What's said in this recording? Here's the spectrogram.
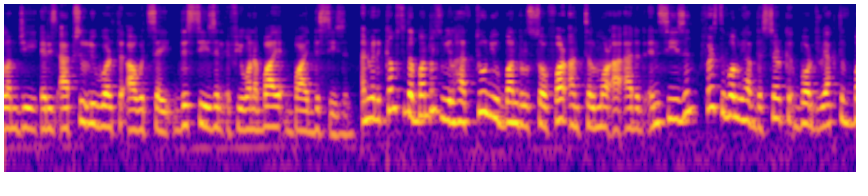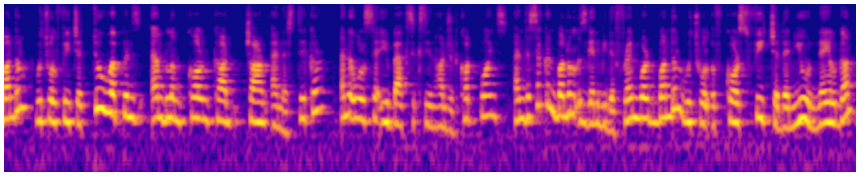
lmg it is absolutely worth it i would say this season. If you want to buy it buy this season. And when it comes to the bundles we'll have two new bundles so far until more are added in season. First of all we have the circuit board reactive bundle which will feature two weapons emblem calling card charm and a sticker and it will set you back 1600 COD points. And the second bundle is going to be the framework bundle which will of course feature the new nail gun.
